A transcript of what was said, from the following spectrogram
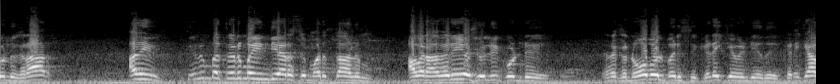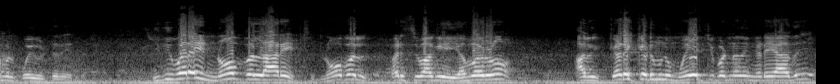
சொல்லுகிறார். அதை திரும்ப திரும்ப இந்திய அரசு மறுத்தாலும் அவர் அவரையே சொல்லிக்கொண்டு எனக்கு நோபல் பரிசு கிடைக்க வேண்டியது கிடைக்காமல் போய்விட்டது என்று. இதுவரை நோபல் ஆரேட் நோபல் பரிசு வாங்கிய எவரும் அது கிடைக்கணும்னு முயற்சி பண்ணதும் கிடையாது.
